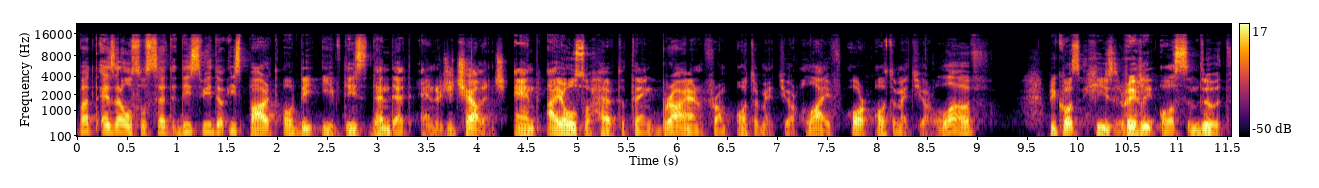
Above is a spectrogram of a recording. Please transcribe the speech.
But as I also said, this video is part of the If This Then That Energy Challenge. And I also have to thank Brian from Automate Your Life or Automate Your Love, because he's really awesome dude.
